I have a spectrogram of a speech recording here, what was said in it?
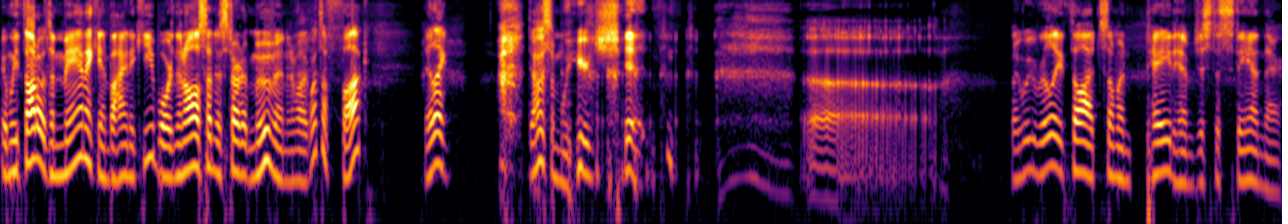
and we thought it was a mannequin behind a keyboard, and then all of a sudden it started moving, and we're like, "What the fuck?" It like that was some weird shit. Uh, Like we really thought someone paid him just to stand there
